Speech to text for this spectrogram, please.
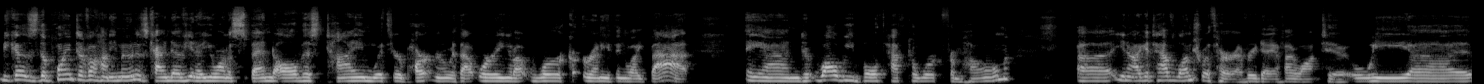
because the point of a honeymoon is kind of, you know, you want to spend all this time with your partner without worrying about work or anything like that. And while we both have to work from home, uh, you know, I get to have lunch with her every day if I want to. We, uh,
